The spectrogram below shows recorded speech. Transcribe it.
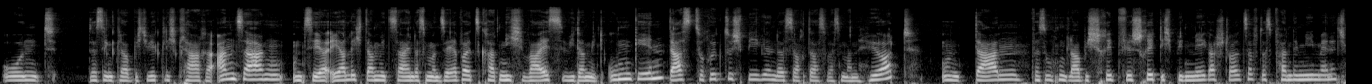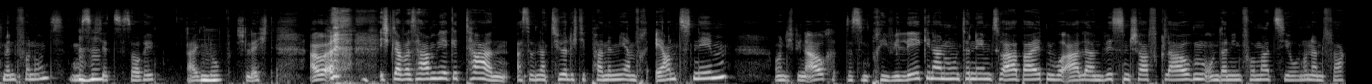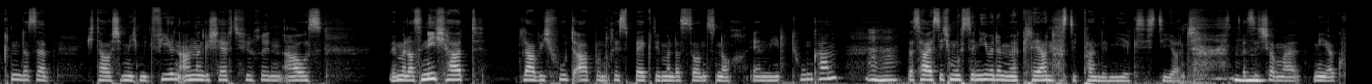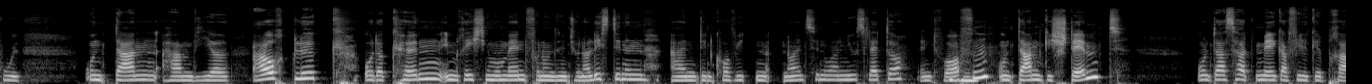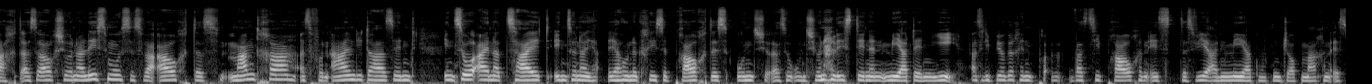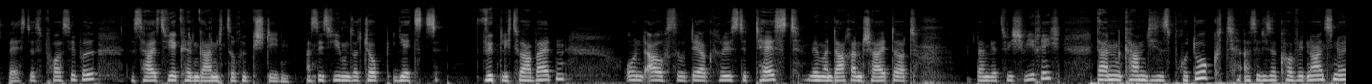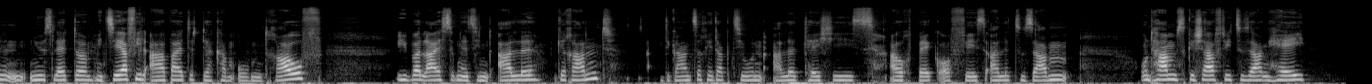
Und das sind, glaube ich, wirklich klare Ansagen und sehr ehrlich damit sein, dass man selber jetzt gerade nicht weiß, wie damit umgehen. Das zurückzuspiegeln, das ist auch das, was man hört. Und dann versuchen, glaube ich, Schritt für Schritt. Ich bin mega stolz auf das Pandemie-Management von uns, muss mhm. ich jetzt, sorry, Eigenlob, mhm. schlecht. Aber ich glaube, was haben wir getan? Also natürlich die Pandemie einfach ernst nehmen. Und ich bin auch, das ist ein Privileg, in einem Unternehmen zu arbeiten, wo alle an Wissenschaft glauben und an Informationen und an Fakten. Deshalb, ich tausche mich mit vielen anderen Geschäftsführerinnen aus. Wenn man das nicht hat, glaube ich, Hut ab und Respekt, wie man das sonst noch irgendwie tun kann. Mhm. Das heißt, ich musste niemandem erklären, dass die Pandemie existiert. Das mhm. ist schon mal mega cool. Und dann haben wir auch Glück oder können im richtigen Moment von unseren Journalistinnen einen, den Covid-19-Newsletter entworfen mhm. und dann gestemmt. Und das hat mega viel gebracht. Also auch Journalismus, es war auch das Mantra, also von allen, die da sind. In so einer Zeit, in so einer Jahrhundertkrise braucht es uns, also uns Journalistinnen mehr denn je. Also die Bürgerinnen, was sie brauchen, ist, dass wir einen mehr guten Job machen, as best as possible. Das heißt, wir können gar nicht zurückstehen. Also es ist wie unser Job, jetzt wirklich zu arbeiten. Und auch so der größte Test, wenn man daran scheitert, dann wird es wie schwierig. Dann kam dieses Produkt, also dieser Covid-19-Newsletter mit sehr viel Arbeit, der kam oben drauf. Überleistungen sind alle gerannt, die ganze Redaktion, alle Techies, auch Backoffice, alle zusammen und haben es geschafft, wie zu sagen, hey,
